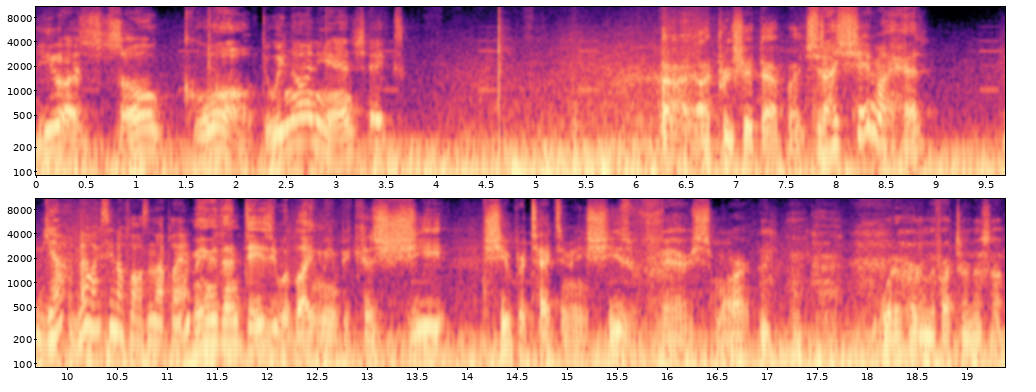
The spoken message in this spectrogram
You are so cool. Do we know any handshakes? All right, I appreciate that, but Should I shave my head? Yeah, no, I see no flaws in that plan. Maybe then Daisy would like me because she she protected me. She's very smart. would it hurt him if I turn this on?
